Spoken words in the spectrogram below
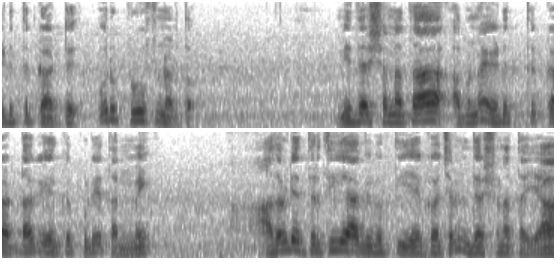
எடுத்துக்காட்டு ஒரு ப்ரூஃப்னு அர்த்தம். நிதர்சனதா அப்படின்னா எடுத்துக்காட்டாக இருக்கக்கூடிய தன்மை. அதனுடைய திருத்தியா விபக்தி ஏகவச்சனம் நிதர்சனத்தையா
